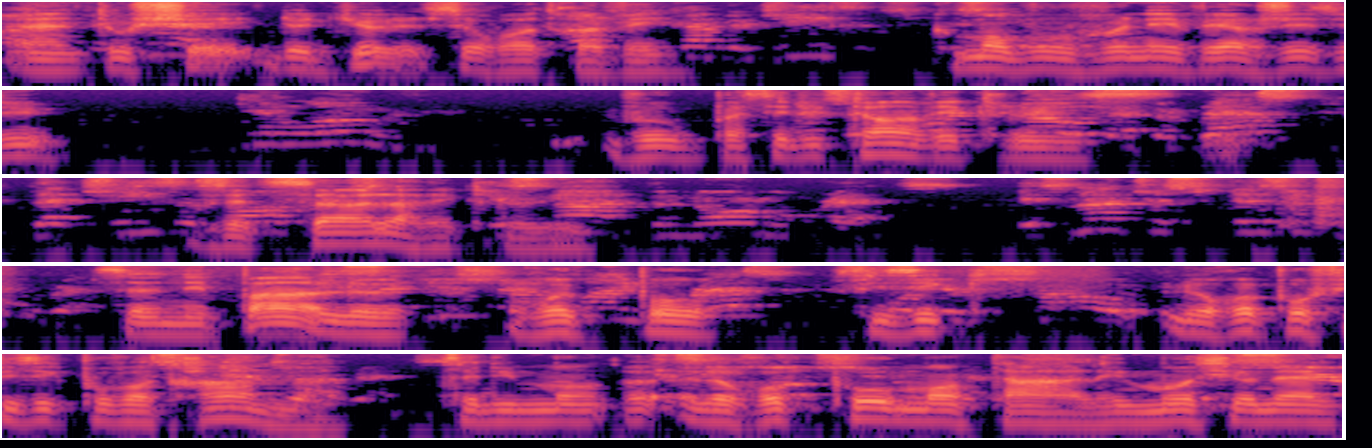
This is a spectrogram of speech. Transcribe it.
un toucher de Dieu sur votre vie. Comment vous venez vers Jésus? Vous passez du temps avec lui. Vous êtes seul avec lui. Ce n'est pas le repos physique, le repos physique pour votre âme. C'est euh, le repos mental, émotionnel,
